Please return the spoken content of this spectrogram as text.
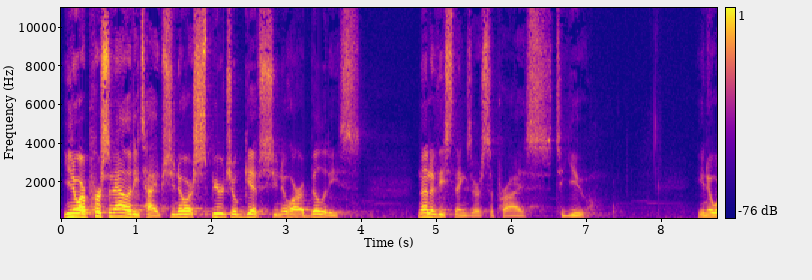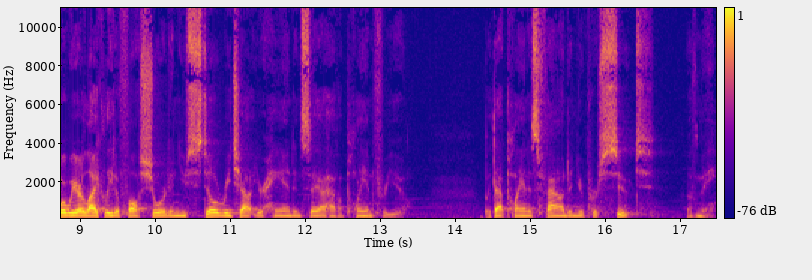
You know our personality types. You know our spiritual gifts. You know our abilities. None of these things are a surprise to you. You know where we are likely to fall short, and you still reach out your hand and say, I have a plan for you. But that plan is found in your pursuit of me.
